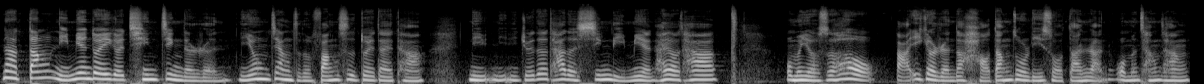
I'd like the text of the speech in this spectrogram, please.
那当你面对一个亲近的人，你用这样子的方式对待他，你你你觉得他的心里面还有他，我们有时候把一个人的好当做理所当然，我们常常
